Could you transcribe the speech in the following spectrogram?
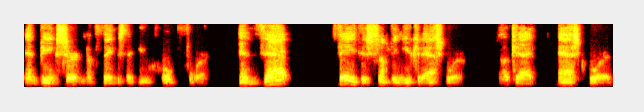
and being certain of things that you hope for. And that faith is something you could ask for. Okay. Ask for it.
